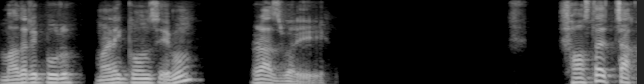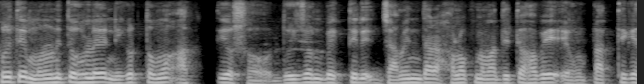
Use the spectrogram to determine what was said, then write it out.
মাদারীপুর, মানিকগঞ্জ এবং রাজবাড়ী। সংস্থায় চাকরিতে মনোনীত হলে নিকটতম আত্মীয় সহ দুইজন ব্যক্তির জামিনদার হলফনামা দিতে হবে এবং প্রার্থীকে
